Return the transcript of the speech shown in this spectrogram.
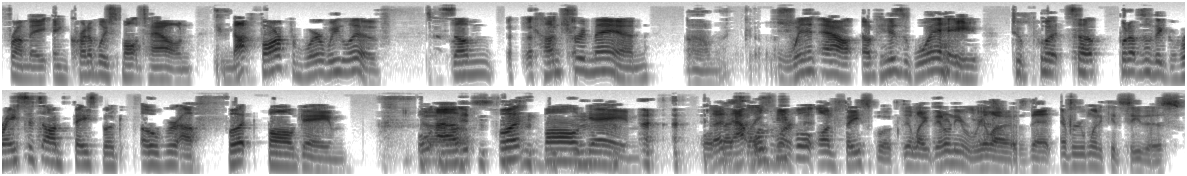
from a incredibly small town not far from where we live. Some country man Oh my gosh. went out of his way to put some, put up something racist on Facebook over a football game. Well, A it's, football game. that, that that was was people it. on Facebook. They're like, they don't even realize that everyone could see this.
